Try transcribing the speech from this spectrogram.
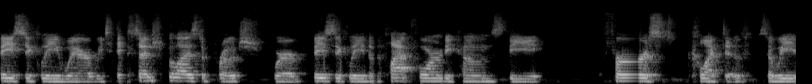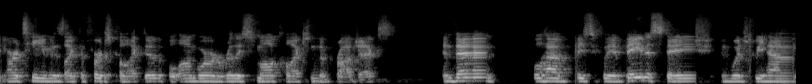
basically where we take a centralized approach where basically the platform becomes the first collective. So we our team is like the first collective. We'll onboard a really small collection of projects. And then we'll have basically a beta stage in which we have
